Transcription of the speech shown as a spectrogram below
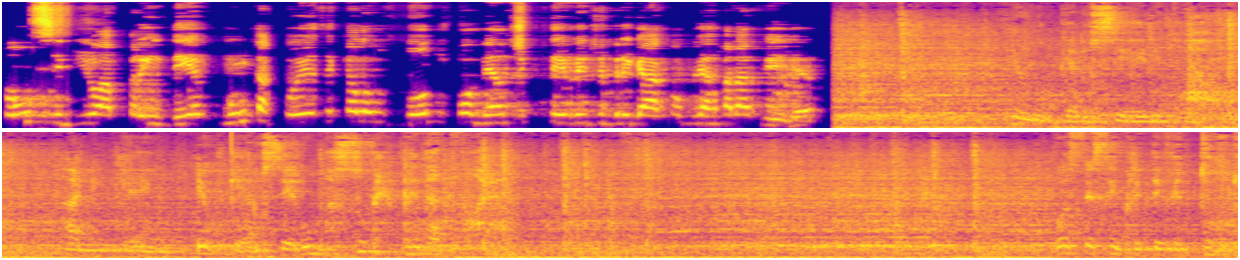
conseguiu aprender muita coisa que ela usou nos momentos que teve de brigar com a Mulher Maravilha. Eu não quero ser igual a ninguém. Eu quero ser uma super predadora. Você sempre teve tudo,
